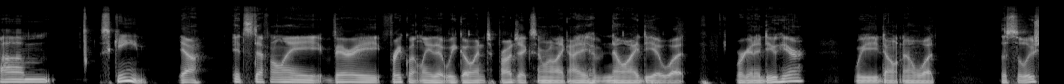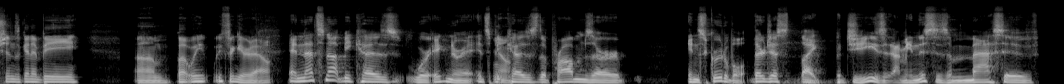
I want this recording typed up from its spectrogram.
um, skiing. Yeah. It's definitely very frequently that we go into projects and we're like, I have no idea what we're going to do here. We don't know what the solution is going to be. Um, but we we figured it out. And that's not because we're ignorant. It's No. because the problems are inscrutable. They're just like, but geez, I mean, this is a massive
